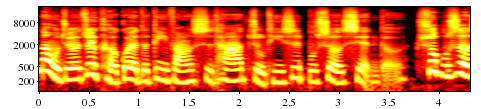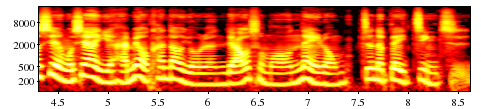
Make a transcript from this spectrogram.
那我觉得最可贵的地方是它主题是不设限的。说不设限，我现在也还没有看到有人聊什么内容真的被禁止。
